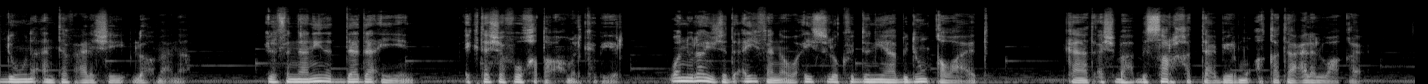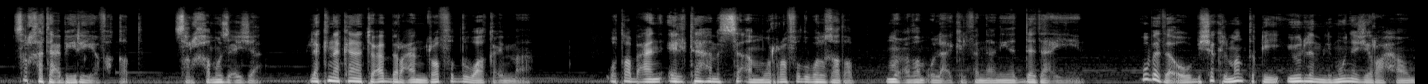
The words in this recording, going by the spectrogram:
دون أن تفعل شيء له معنى. الفنانين الدادائيين اكتشفوا خطأهم الكبير وأنه لا يوجد أي فن أو أي سلوك في الدنيا بدون قواعد. كانت أشبه بصرخة تعبير مؤقتة على الواقع. صرخة تعبيرية فقط صرخة مزعجة لكنها كانت تعبر عن رفض واقع ما. وطبعا التهم السأم والرفض والغضب معظم أولئك الفنانين الددائيين وبدأوا بشكل منطقي يلملمون جراحهم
